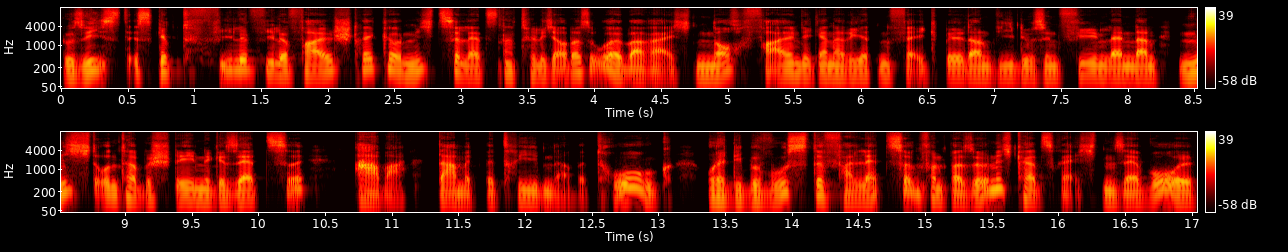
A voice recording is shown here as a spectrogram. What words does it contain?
Du siehst, es gibt viele, viele Fallstricke und nicht zuletzt natürlich auch das Urheberrecht. Noch fallen die generierten Fake-Bilder und Videos in vielen Ländern nicht unter bestehende Gesetze, aber damit betriebener Betrug oder die bewusste Verletzung von Persönlichkeitsrechten sehr wohl.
